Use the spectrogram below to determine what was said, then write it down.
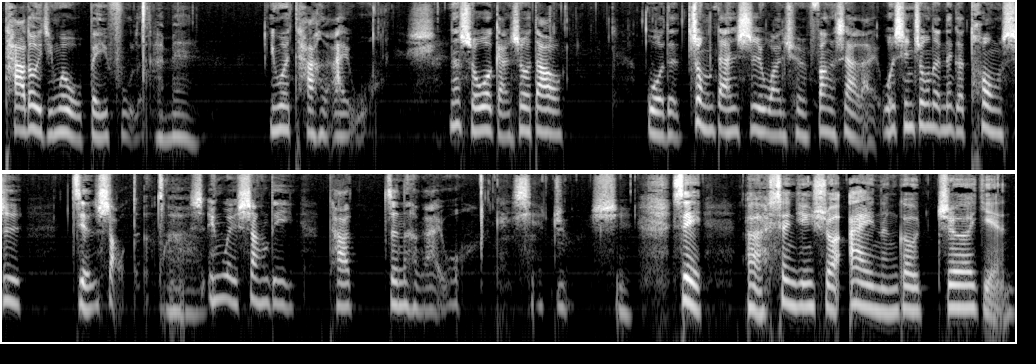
他都已经为我背负了。阿门。因为他很爱我。那时候我感受到我的重担是完全放下来，我心中的那个痛是减少的，嗯、是因为上帝他真的很爱我，感谢主。是，所以啊、呃，圣经说爱能够遮掩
